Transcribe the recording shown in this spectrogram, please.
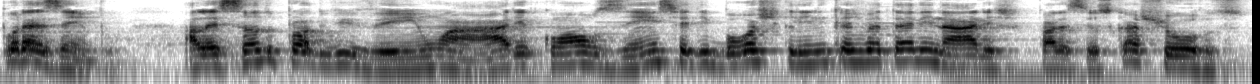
Por exemplo, Alessandro pode viver em uma área com ausência de boas clínicas veterinárias para seus cachorros.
